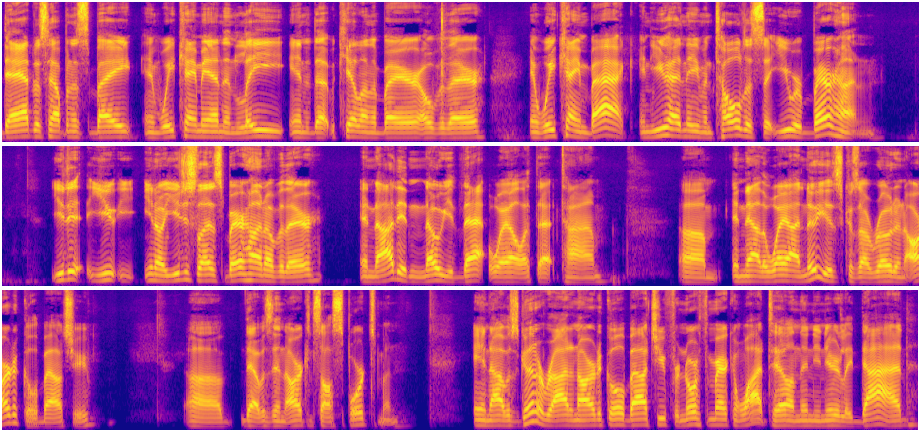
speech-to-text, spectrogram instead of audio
Dad was helping us bait, and we came in, and Lee ended up killing a bear over there. And we came back, and you hadn't even told us that you were bear hunting. You did, you you know, you just let us bear hunt over there, and I didn't know you that well at that time. Um, and now the way I knew you is because I wrote an article about you uh, that was in Arkansas Sportsman, and I was going to write an article about you for North American Whitetail, and then you nearly died.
